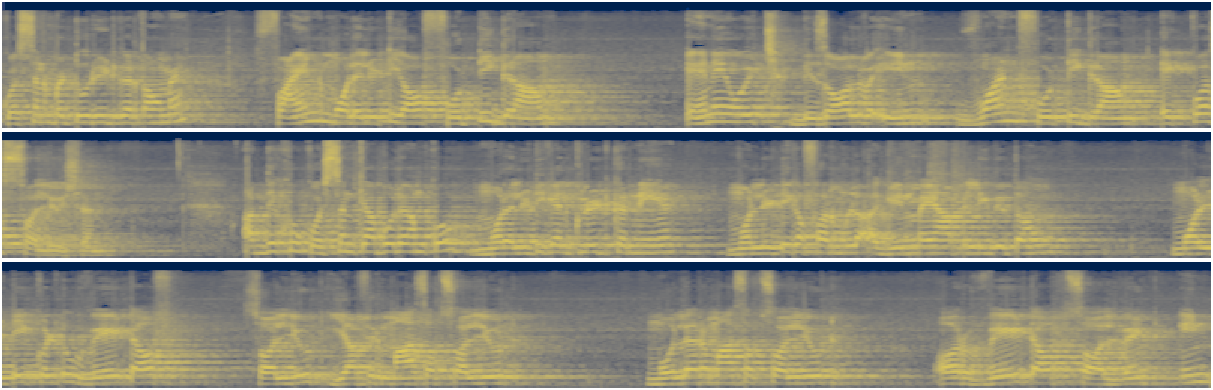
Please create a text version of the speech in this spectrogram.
question number two read करता हूँ मैं। Find molality of 40 gram NaOH in 140 gram aqueous solution अब देखो क्वेश्चन क्या बोले हमको? मोलिलिटी कैलकुलेट करनी है। मोलिलिटी का फॉर्मूला अगेन मैं यहाँ पे लिख देता हूँ। Molality equal to weight of solute या फिर mass of solute molar mass of solute और weight of solvent in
